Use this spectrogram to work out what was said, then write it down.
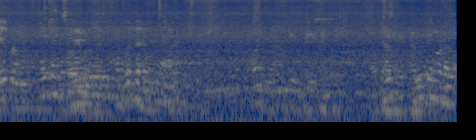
ಜಲ್ ಕೊಡೋಣ ಬಿಪಿ ನೋಡಲ್ಲ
